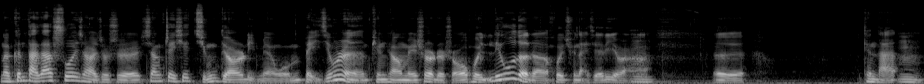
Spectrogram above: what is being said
那跟大家说一下，就是像这些景点儿里面，我们北京人平常没事儿的时候会溜达着，会去哪些地方啊？呃，天坛，嗯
